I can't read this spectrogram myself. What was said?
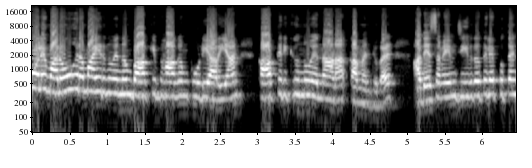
പോലെ മനോഹരമായിരുന്നുവെന്നും ബാക്കി ഭാഗം കൂടി അറിയാൻ കാത്തിരിക്കുന്നു എന്നാണ് കമന്റുകൾ. അതേസമയം ജീവിതത്തിലെ പുത്തൻ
